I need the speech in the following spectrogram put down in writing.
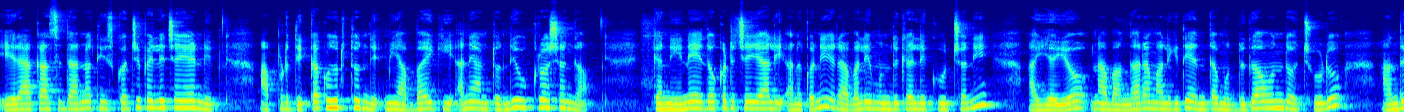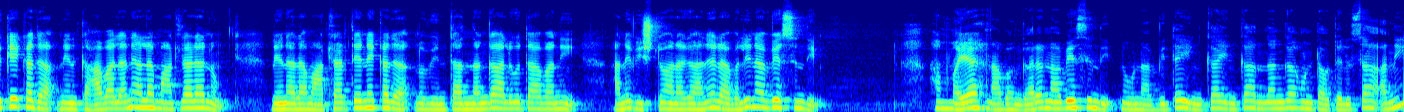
ఏ రాకాసిదాన్నో తీసుకొచ్చి పెళ్ళి చేయండి. అప్పుడు తిక్క కుదురుతుంది మీ అబ్బాయికి అని అంటుంది ఉక్రోషంగా. ఇక నేనే ఏదో ఒకటి చేయాలి అనుకొని రవలి ముందుకెళ్ళి కూర్చొని అయ్యయ్యో నా బంగారం అలిగితే ఎంత ముద్దుగా ఉందో చూడు. అందుకే కదా నేను కావాలని అలా మాట్లాడాను. నేను అలా మాట్లాడితేనే కదా నువ్వు ఇంత అందంగా అలుగుతావని. అని విష్ణు అనగానే రవలి నవ్వేసింది. అమ్మయ్య నా బంగారం నవ్వేసింది. నువ్వు నవ్వితే ఇంకా ఇంకా అందంగా ఉంటావు తెలుసా అని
